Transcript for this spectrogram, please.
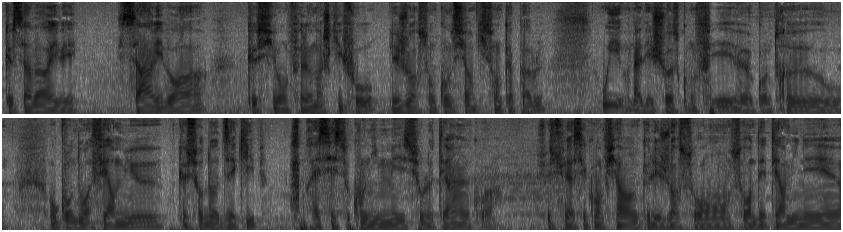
que ça va arriver. Ça arrivera que si on fait le match qu'il faut, les joueurs sont conscients qu'ils sont capables. Oui, on a des choses qu'on fait euh, contre eux ou, qu'on doit faire mieux que sur d'autres équipes. Après, c'est ce qu'on y met sur le terrain, quoi. Je suis assez confiant que les joueurs seront, déterminés euh,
